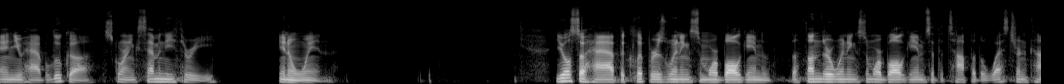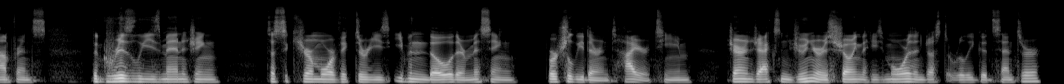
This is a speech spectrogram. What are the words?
and you have Luka scoring 73 in a win. You also have the Clippers winning some more ball games, the Thunder winning some more ball games at the top of the Western Conference, the Grizzlies managing to secure more victories, even though they're missing virtually their entire team. Jaren Jackson Jr. is showing that he's more than just a really good center.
